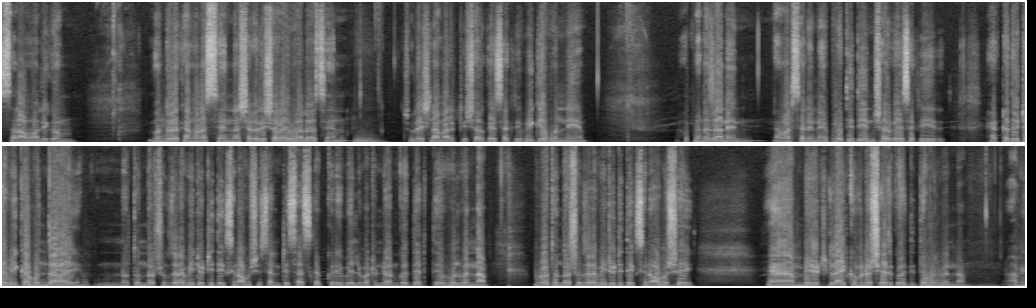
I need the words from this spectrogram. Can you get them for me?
আসসালামু আলাইকুম। বন্ধুরা, কেমন আছেন? আশা করি সবাই ভালো আছেন। চলে আসলাম আরেকটি সরকারি চাকরি বিজ্ঞাপন নিয়ে। আপনারা জানেন, আমার চ্যানেলে প্রতিদিন সরকারি চাকরির একটা, দুইটা বিজ্ঞাপন দেওয়া হয়। নতুন দর্শক যারা ভিডিওটি দেখছেন, অবশ্যই চ্যানেলটি সাবস্ক্রাইব করে বেল বাটনটি অন করে দিতে ভুলবেন না। পুরাতন দর্শক যারা ভিডিওটি দেখছেন, অবশ্যই ভিডিওটি লাইক, কমেন্ট ও শেয়ার করে দিতে ভুলবেন না। আমি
